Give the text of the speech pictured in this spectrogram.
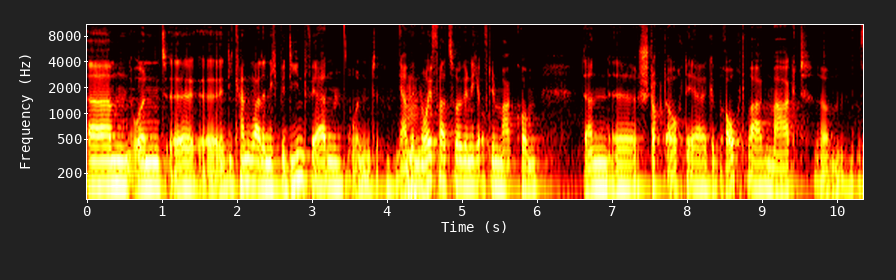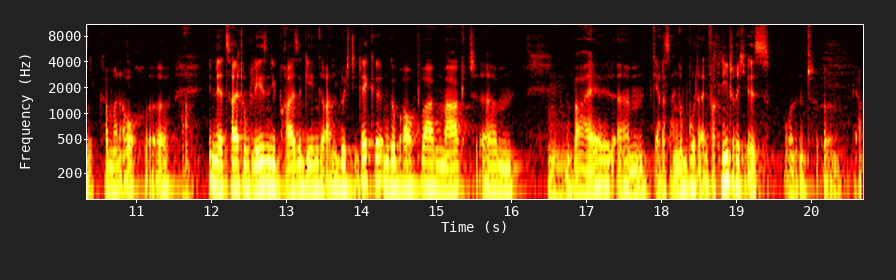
ähm, und äh, die kann gerade nicht bedient werden. Und ja, wenn mhm. Neufahrzeuge nicht auf den Markt kommen, dann äh, stockt auch der Gebrauchtwagenmarkt. Ähm, also kann man auch äh, ja. in der Zeitung lesen, die Preise gehen gerade durch die Decke im Gebrauchtwagenmarkt, ähm, mhm. weil ähm, ja, das Angebot einfach niedrig ist. Und ähm, ja.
